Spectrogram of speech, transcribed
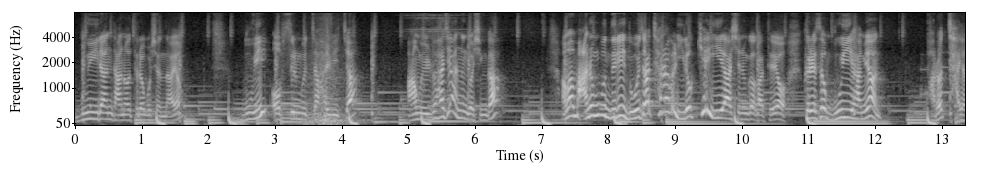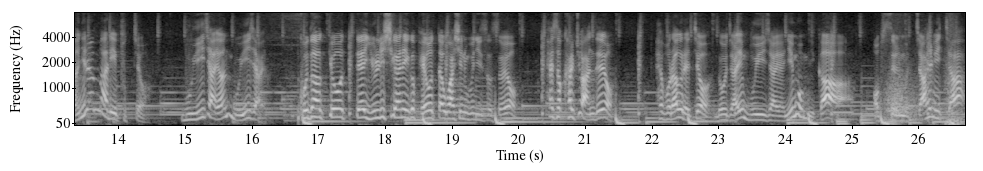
무이란 단어 들어보셨나요? 무이 없을 무자 할 위자 아무 일도 하지 않는 것인가? 아마 많은 분들이 노자 철학을 이렇게 이해하시는 것 같아요. 그래서 무의하면 바로 자연이란 말이 붙죠. 무의자연, 무의자연. 고등학교 때 윤리 시간에 이거 배웠다고 하시는 분이 있었어요. 해석할 줄 안 돼요. 해보라 그랬죠. 노자의 무의자연이 뭡니까? 없을 무자, 할 위자.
